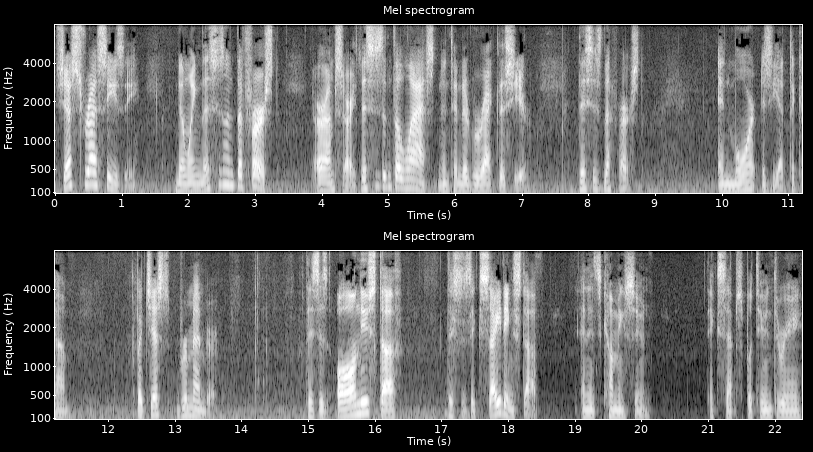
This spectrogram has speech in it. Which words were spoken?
just rest easy, knowing this isn't the first, or I'm sorry, this isn't the last Nintendo Direct this year. This is the first. And more is yet to come. But just remember, this is all new stuff this is exciting stuff, and it's coming soon. Except Splatoon 3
